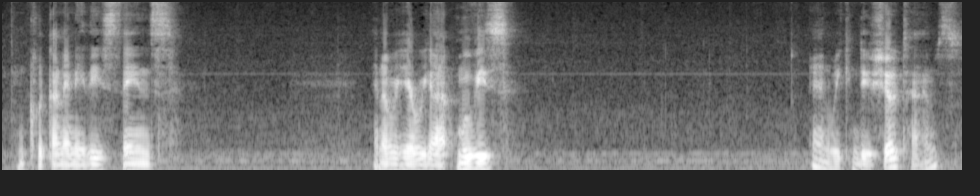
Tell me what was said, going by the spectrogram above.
You can click on any of these things. And over here we got movies. And we can do show times.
